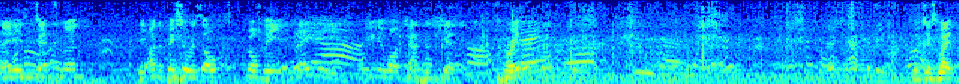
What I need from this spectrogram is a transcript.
Ladies and gentlemen, the unofficial results from the Ladies Junior World Championship sprint. We'll just wait for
